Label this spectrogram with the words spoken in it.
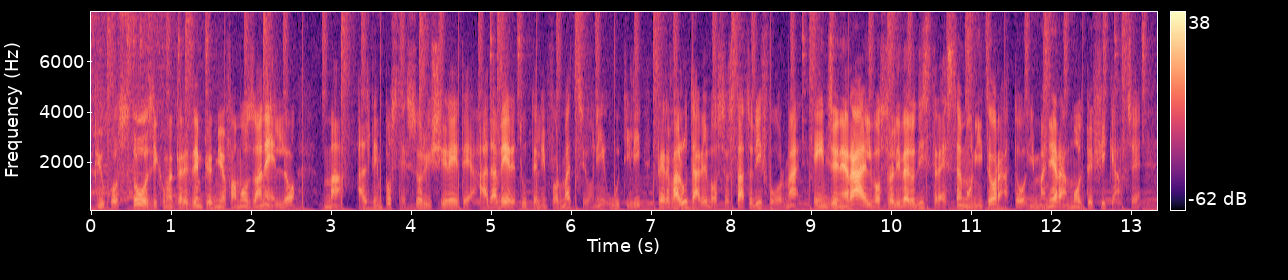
più costosi come per esempio il mio famoso anello ma al tempo stesso riuscirete ad avere tutte le informazioni utili per valutare il vostro stato di forma e in generale il vostro livello di stress monitorato in maniera molto efficace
